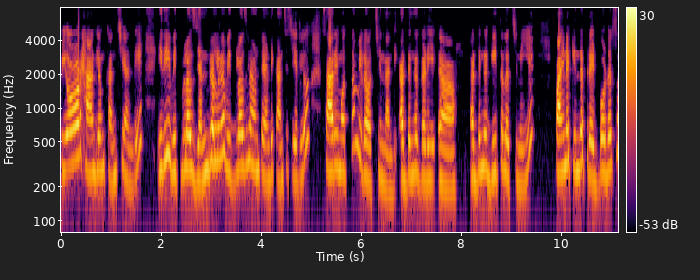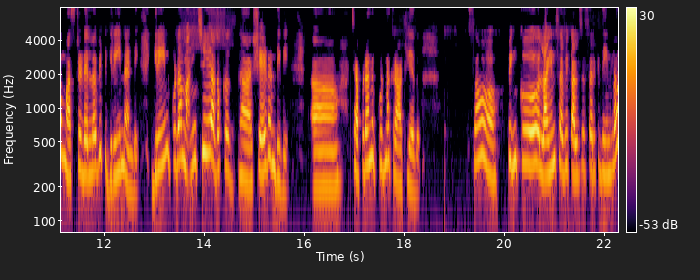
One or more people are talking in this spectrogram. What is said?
ప్యూర్ హ్యాండ్లూమ్ కంచి అండి. ఇది విత్ బ్లౌజ్. జనరల్గా విత్ బ్లౌజ్లో ఉంటాయండి కంచి చీరలు. సారీ మొత్తం ఇలా వచ్చిందండి. అడ్డంగా గడి అడ్డంగా గీతలు వచ్చినాయి పైన కింద thread borders mustard yellow with green అండి. గ్రీన్ కూడా మంచి అదొక షేడ్ అండి ఇది. చెప్పడానికి కూడా నాకు రావట్లేదు. సో పింక్ లైన్స్ అవి కలిసేసరికి దీనిలో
